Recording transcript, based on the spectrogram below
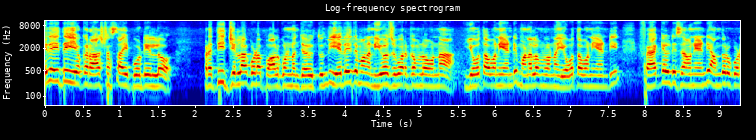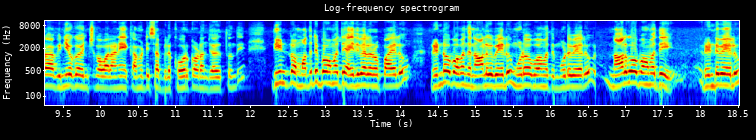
ఏదైతే ఈ యొక్క రాష్ట్ర స్థాయి పోటీల్లో ప్రతి జిల్లా కూడా పాల్గొనడం జరుగుతుంది. ఏదైతే మన నియోజకవర్గంలో ఉన్న యువత అవనియండి మండలంలో ఉన్న యువత అవనియండి ఫ్యాకల్టీస్ అవనియండి అందరూ కూడా వినియోగించుకోవాలని కమిటీ సభ్యులు కోరుకోవడం జరుగుతుంది. దీంట్లో మొదటి బహుమతి ఐదు వేల రూపాయలు రెండవ బహుమతి నాలుగు వేలు మూడవ బహుమతి మూడు వేలు నాలుగవ బహుమతి రెండు వేలు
